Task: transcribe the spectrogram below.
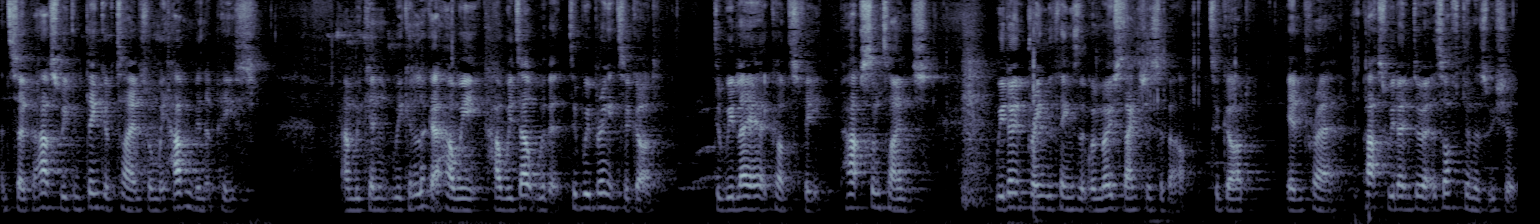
And so perhaps we can think of times when we haven't been at peace and we can, we can look at how we, how we dealt with it. Did we bring it to God? Did we lay it at God's feet? Perhaps sometimes we don't bring the things that we're most anxious about to God in prayer. Perhaps we don't do it as often as we should.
